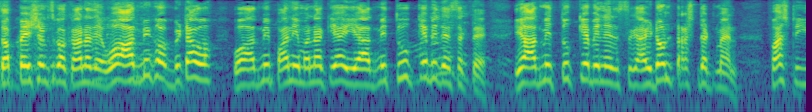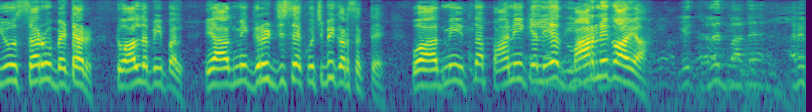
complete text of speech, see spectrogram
सब पेशेंट्स को खाना दे। वो आदमी को बिठाओ। वो आदमी पानी मना किया। ये आदमी तूक के भी दे सकते हैं। ये आदमी तुक के भी नहीं दे सकते। I don't trust that man first you serve better to all the people ये आदमी ग्रिड से कुछ भी कर सकते हैं। वो आदमी इतना पानी के लिए मारने को आया। ये गलत बात है। अरे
